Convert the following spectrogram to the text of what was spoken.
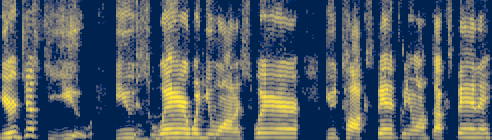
you're just you. You Mhm. swear when you want to swear. You talk Spanish when you want to talk Spanish.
